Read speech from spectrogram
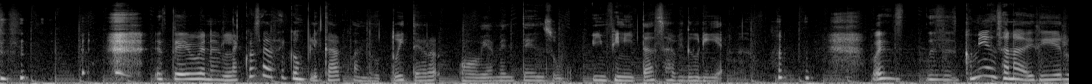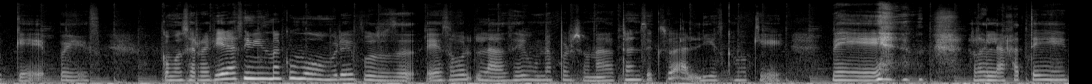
Este, bueno, la cosa se complica cuando Twitter, obviamente en su infinita sabiduría, pues, comienzan a decir que, pues, como se refiere a sí misma como hombre, pues eso la hace una persona transexual y es como que de relájate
